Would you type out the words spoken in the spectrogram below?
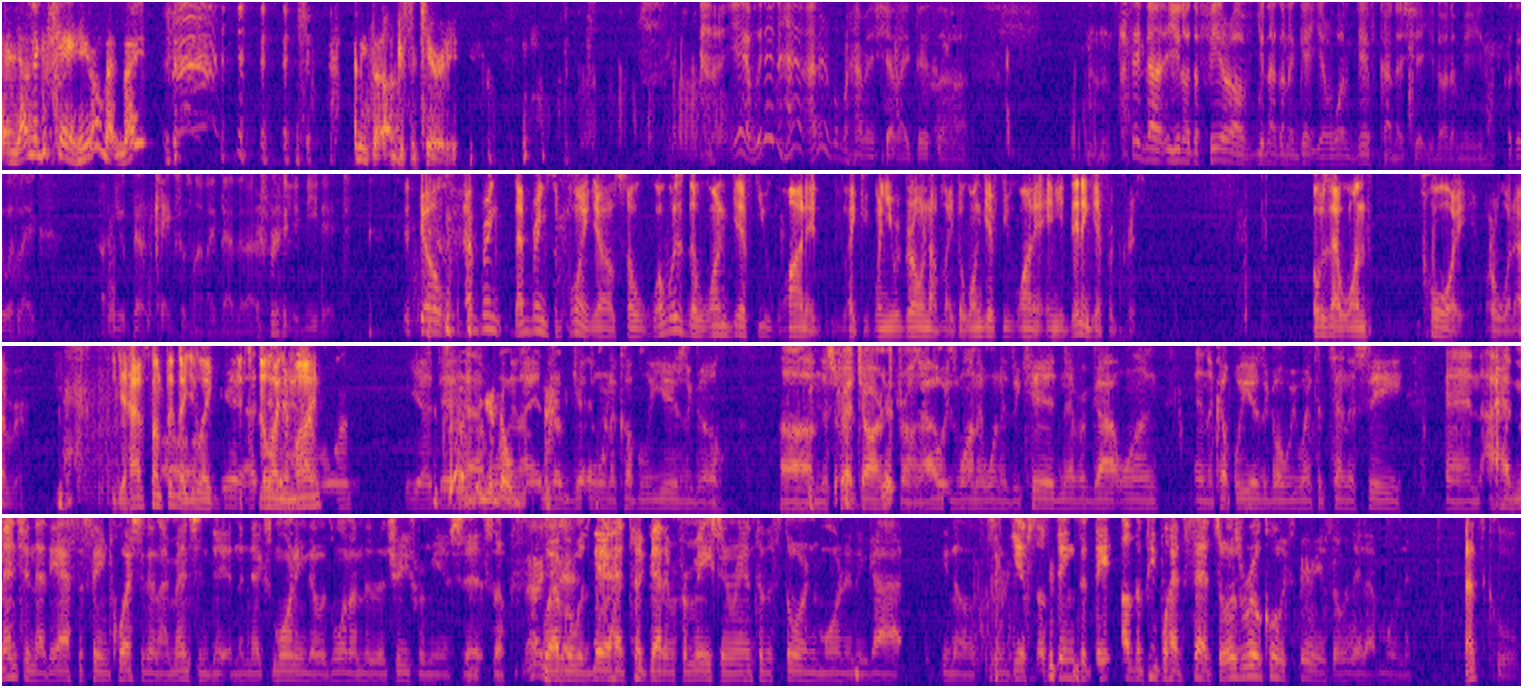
And y'all niggas can't hear them at night? I need to up your security. yeah, we didn't have. I don't remember having shit like this. Uh, I think that you know the fear of you're not gonna get your one gift kind of shit. You know what I mean? Because it was like a new pair of cakes or something like that that I really needed. Yo, that bring that brings the point, yo. So, what was the one gift you wanted, like when you were growing up, like the one gift you wanted and you didn't get for Christmas? What was that one toy or whatever? Did you have something that you like? Yeah, it's I still on your mind? one. Yeah, I did I have one. and I ended up getting one a couple of years ago. Um, the Stretch Armstrong. I always wanted one as a kid, never got one. And a couple of years ago, we went to Tennessee, and I had mentioned that they asked the same question, and I mentioned it. And the next morning, there was one under the tree for me and shit. So Oh, whoever shit. was there had took that information, ran to the store in the morning, and got you know some gifts of things that they other people had said. So it was a real cool experience over there that morning. That's cool.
